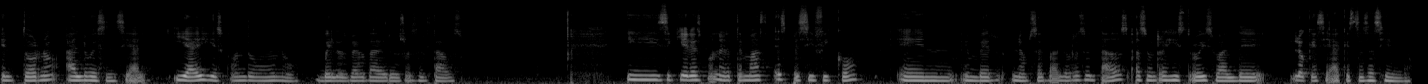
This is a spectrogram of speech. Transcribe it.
en torno a lo esencial. Y ahí es cuando uno ve los verdaderos resultados. Y si quieres ponerte más específico en, en ver, en observar los resultados, haz un registro visual de lo que sea que estés haciendo.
